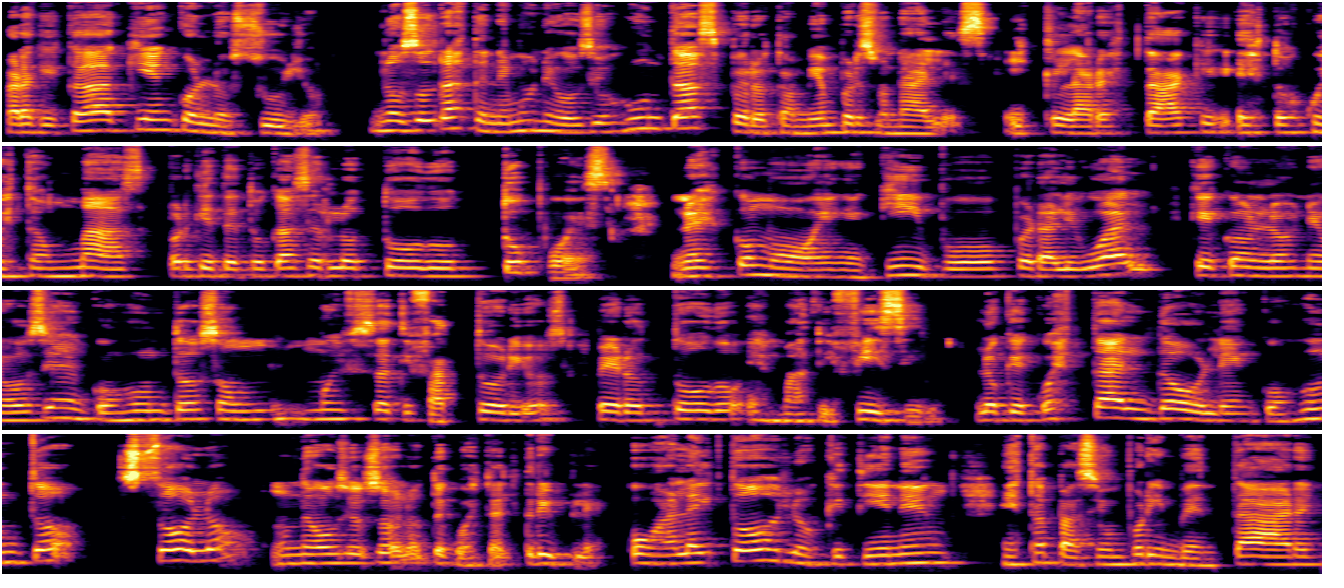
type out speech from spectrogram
para que cada quien con lo suyo. Nosotras tenemos negocios juntas, pero también personales. Y claro está que estos cuestan más porque te toca hacerlo todo tú, pues. No es como en equipo, pero al igual que con los negocios en conjunto son muy satisfactorios, pero todo es más difícil. Lo que cuesta el doble en conjunto Solo, un negocio solo te cuesta el triple. Ojalá y todos los que tienen esta pasión por inventar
